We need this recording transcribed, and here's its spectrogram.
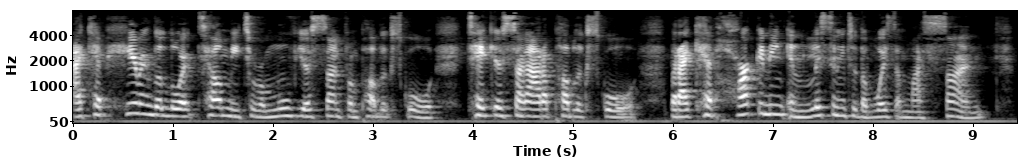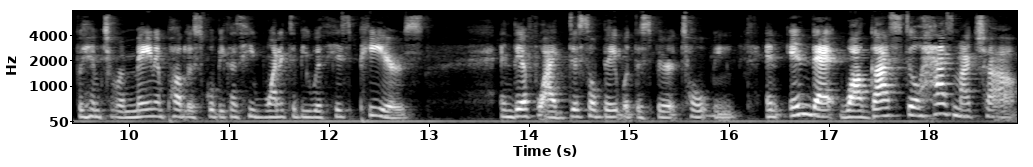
I kept hearing the Lord tell me to remove your son from public school, take your son out of public school. But I kept hearkening and listening to the voice of my son for him to remain in public school because he wanted to be with his peers. And therefore, I disobeyed what the Spirit told me. And in that, while God still has my child,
